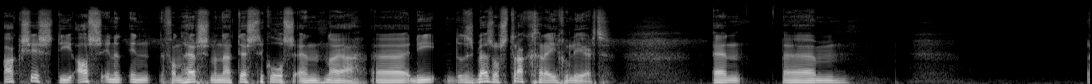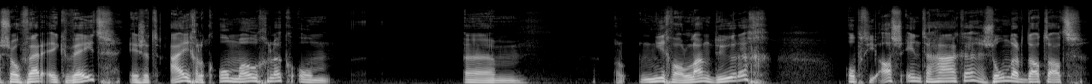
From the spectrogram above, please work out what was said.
axis, die as in het, in, van hersenen naar testicles en nou ja, eh, die, dat is best wel strak gereguleerd. En ehm, zover ik weet, is het eigenlijk onmogelijk om ehm, in ieder geval langdurig op die as in te haken zonder dat dat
